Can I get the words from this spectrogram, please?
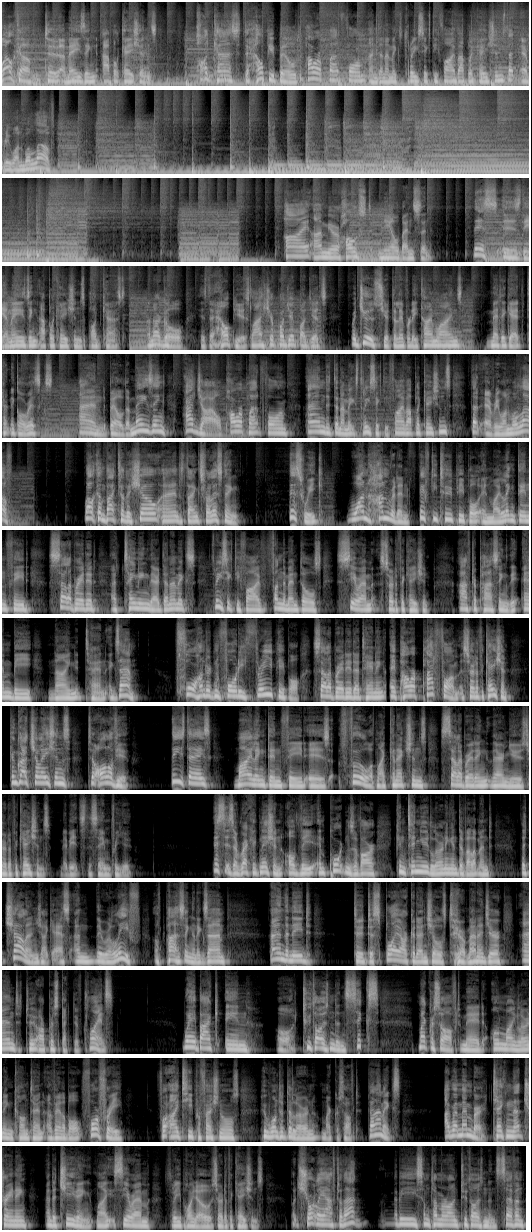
Welcome to Amazing Applications, podcast to help you build Power Platform and Dynamics 365 applications that everyone will love. Hi, I'm your host, Neil Benson. This is the Amazing Applications Podcast, and our goal is to help you slash your project budgets, reduce your delivery timelines, mitigate technical risks, and build amazing, agile Power Platform and Dynamics 365 applications that everyone will love. Welcome back to the show, and thanks for listening. This week, 152 people in my LinkedIn feed celebrated attaining their Dynamics 365 Fundamentals CRM certification after passing the MB 910 exam. 443 people celebrated attaining a Power Platform certification. Congratulations to all of you. These days, my LinkedIn feed is full of my connections celebrating their new certifications. Maybe it's the same for you. This is a recognition of the importance of our continued learning and development, the challenge, I guess, and the relief of passing an exam, and the need to display our credentials to our manager and to our prospective clients. Way back in oh, 2006, Microsoft made online learning content available for free for IT professionals who wanted to learn Microsoft Dynamics. I remember taking that training and achieving my CRM 3.0 certifications. But shortly after that, maybe sometime around 2007,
